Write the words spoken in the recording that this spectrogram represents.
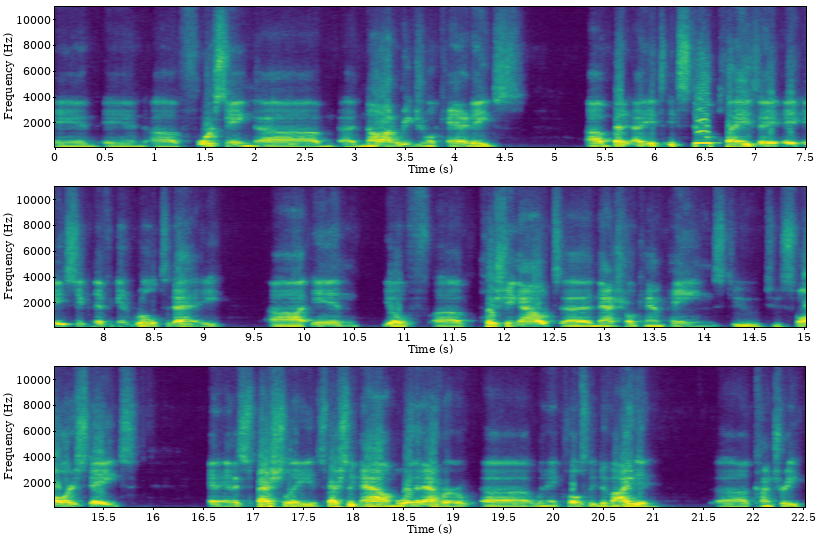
and, and uh, forcing um, uh, non-regional candidates. Uh, but uh, it, it still plays a, a, a significant role today in you know, pushing out national campaigns to, to smaller states, and, and especially especially now more than ever uh, when a closely divided uh, country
